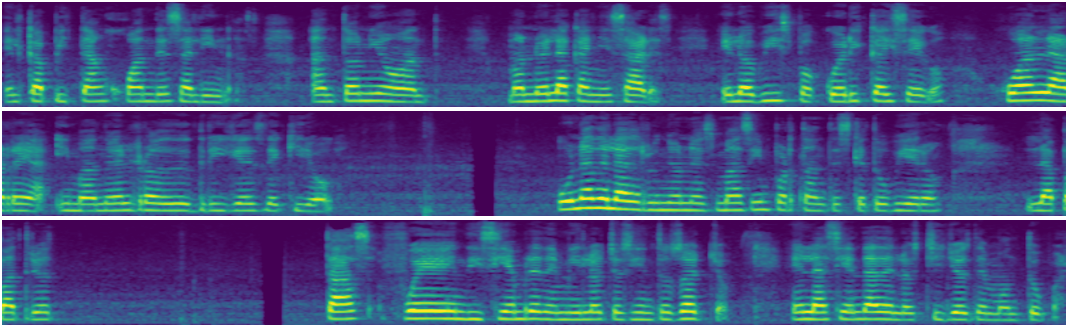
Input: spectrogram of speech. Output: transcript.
el capitán Juan de Salinas, Antonio Ante, Manuela Cañizares, el obispo Cuero y Juan Larrea y Manuel Rodríguez de Quiroga. Una de las reuniones más importantes que tuvieron la Patriotas fue en diciembre de 1808, en la hacienda de los Chillos de Montúfar.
